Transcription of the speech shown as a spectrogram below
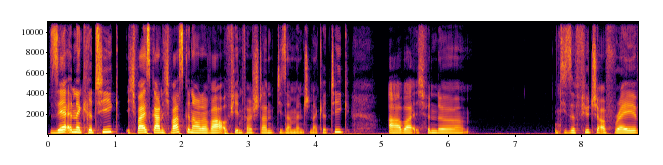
sehr in der Kritik. Ich weiß gar nicht, was genau da war. Auf jeden Fall stand dieser Mensch in der Kritik. Aber ich finde, diese Future of Rave,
